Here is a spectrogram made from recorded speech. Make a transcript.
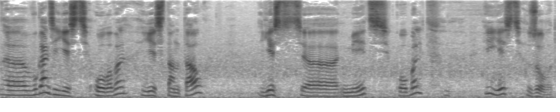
Э, в Уганде есть олово, есть тантал, есть э, медь, кобальт, и есть золото.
